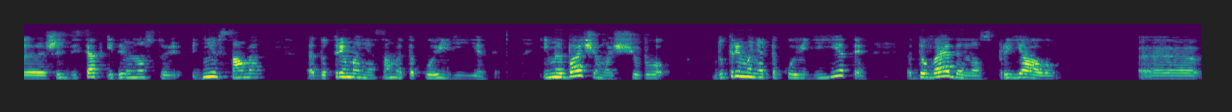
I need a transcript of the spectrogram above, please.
е, 60 і 90 днів саме е, дотримання саме такої дієти. І ми бачимо, що Дотримання такої дієти доведено сприяло е,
